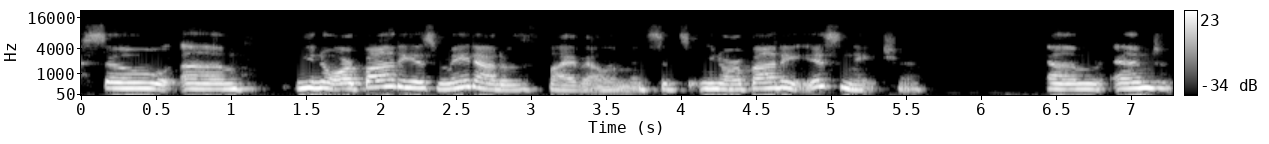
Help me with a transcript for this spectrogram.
So, um, you know, our body is made out of the five elements. It's, you know, our body is nature. Um, and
